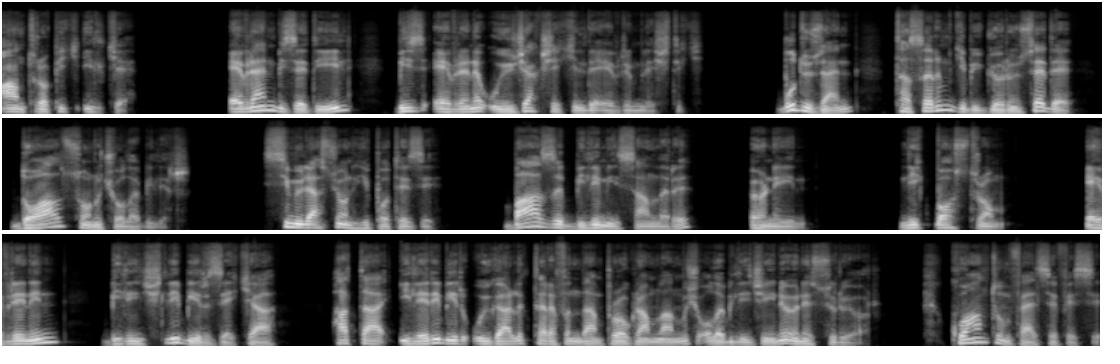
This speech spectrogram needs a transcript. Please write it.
Antropik ilke. Evren bize değil, biz evrene uyacak şekilde evrimleştik. Bu düzen, tasarım gibi görünse de doğal sonuç olabilir. Simülasyon hipotezi. Bazı bilim insanları, örneğin Nick Bostrom, evrenin bilinçli bir zeka, hatta ileri bir uygarlık tarafından programlanmış olabileceğini öne sürüyor. Kuantum felsefesi.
